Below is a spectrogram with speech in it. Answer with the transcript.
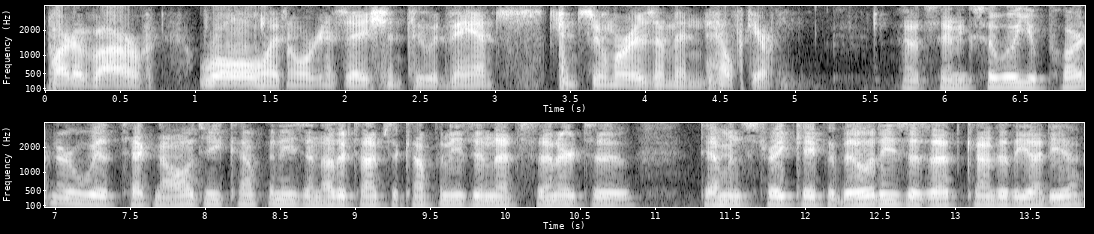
part of our role as an organization to advance consumerism and healthcare. Outstanding. So, will you partner with technology companies and other types of companies in that center to demonstrate capabilities? Is that kind of the idea?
